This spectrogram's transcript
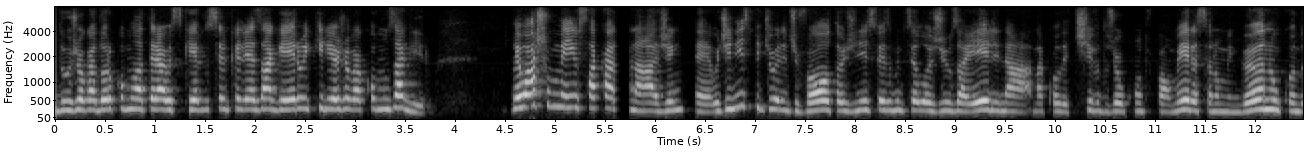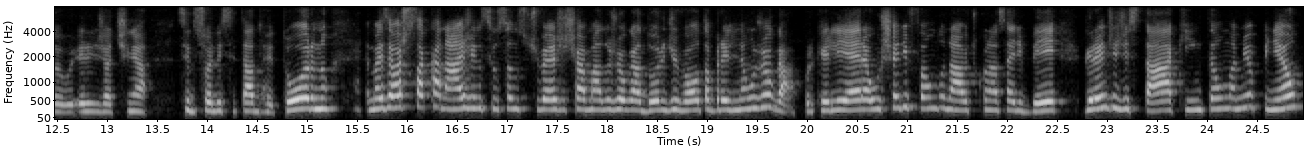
do jogador como lateral esquerdo, sendo que ele é zagueiro e queria jogar como zagueiro. Eu acho meio sacanagem. É, o Diniz pediu ele de volta, o Diniz fez muitos elogios a ele na, na coletiva do jogo contra o Palmeiras, se eu não me engano, quando ele já tinha sido solicitado retorno, mas eu acho sacanagem se o Santos tivesse chamado o jogador de volta para ele não jogar, porque ele era o xerifão do Náutico na Série B, grande destaque, então, na minha opinião,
